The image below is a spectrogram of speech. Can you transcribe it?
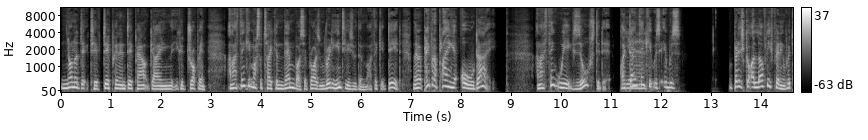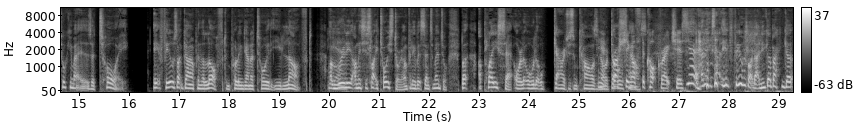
non-addictive, dip in and dip out game that you could drop in. And I think it must have taken them by surprise. And reading interviews with them, I think it did. And they went, people are playing it all day, and I think we exhausted it. I don't think it was. It was, but it's got a lovely feeling. If we're talking about it as a toy, it feels like going up in the loft and pulling down a toy that you loved. I Yeah. really, I mean, it's slightly Toy Story. I'm feeling a bit sentimental, but a play set or a little little garage with some cars in Yeah, or a doll's brushing off the cockroaches. Yeah, and exactly, it feels like that. And you go back and go,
